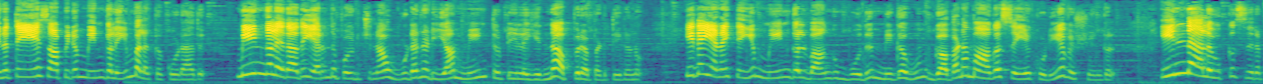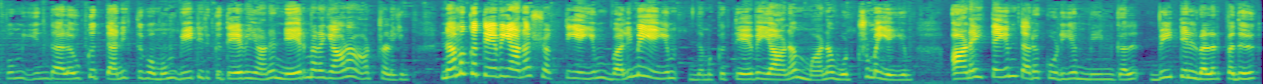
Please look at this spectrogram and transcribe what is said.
இனத்தையே சாப்பிடும் மீன்களையும் வளர்க்கக்கூடாது. மீன்கள் ஏதாவது இறந்து போயிடுச்சுன்னா உடனடியாக மீன் தொட்டியில இருந்து அப்புறப்படுத்திடணும். இதை அனைத்தையும் மீன்கள் வாங்கும்போது மிகவும் கவனமாக செய்யக்கூடிய விஷயங்கள். இந்த அளவுக்கு சிறப்பும் இந்த அளவுக்கு தனித்துவமும் வீட்டிற்கு தேவையான நேர்மறையான ஆற்றலையும் நமக்கு தேவையான சக்தியையும் வலிமையையும் நமக்கு தேவையான மன ஒற்றுமையையும் அனைத்தையும் தரக்கூடிய மீன்கள் வீட்டில் வளர்ப்பது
